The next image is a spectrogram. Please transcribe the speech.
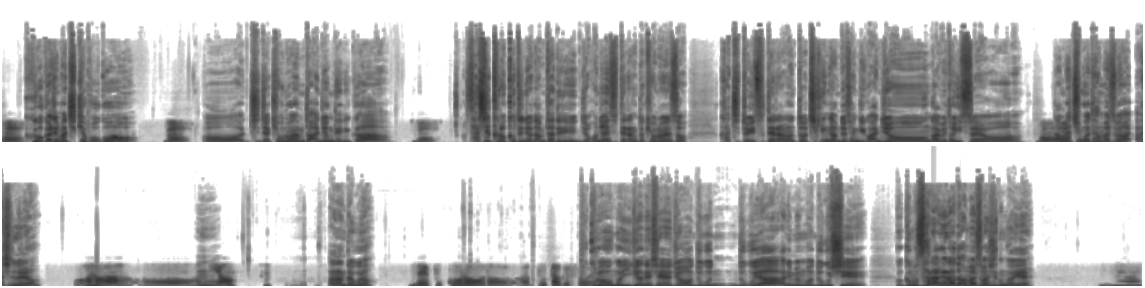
네. 그것까지만 지켜보고 네. 어 진짜 결혼하면 더 안정되니까 네. 사실 그렇거든요. 남자들이 이제 혼자 있을 때랑 또 결혼해서 같이 또 있을 때랑은 또 책임감도 생기고 안정감이 더 있어요. 네. 남자친구한테 한 말씀 하- 하실래요? 아, 어, 아니요. 안 한다고요? 네, 부끄러워서 아, 못하겠어요. 부끄러운 거 이겨내셔야죠. 누구 누구야 아니면 뭐 누구씨. 그, 그럼 사랑해라도 한 말씀 하시는가 예. 음,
